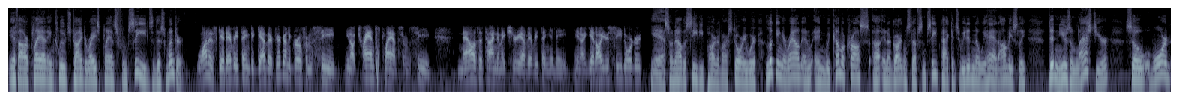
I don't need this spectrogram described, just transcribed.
if our plan includes trying to raise plants from seeds this winter. One is get everything together. If you're going to grow from seed, you know, transplants from seed, now is the time to make sure you have everything you need. You know, get all your seed ordered. Yeah, so now the seedy part of our story. We're looking around and, and we come across uh, in our garden stuff some seed packets we didn't know we had. Obviously, didn't use them last year. So, Ward,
